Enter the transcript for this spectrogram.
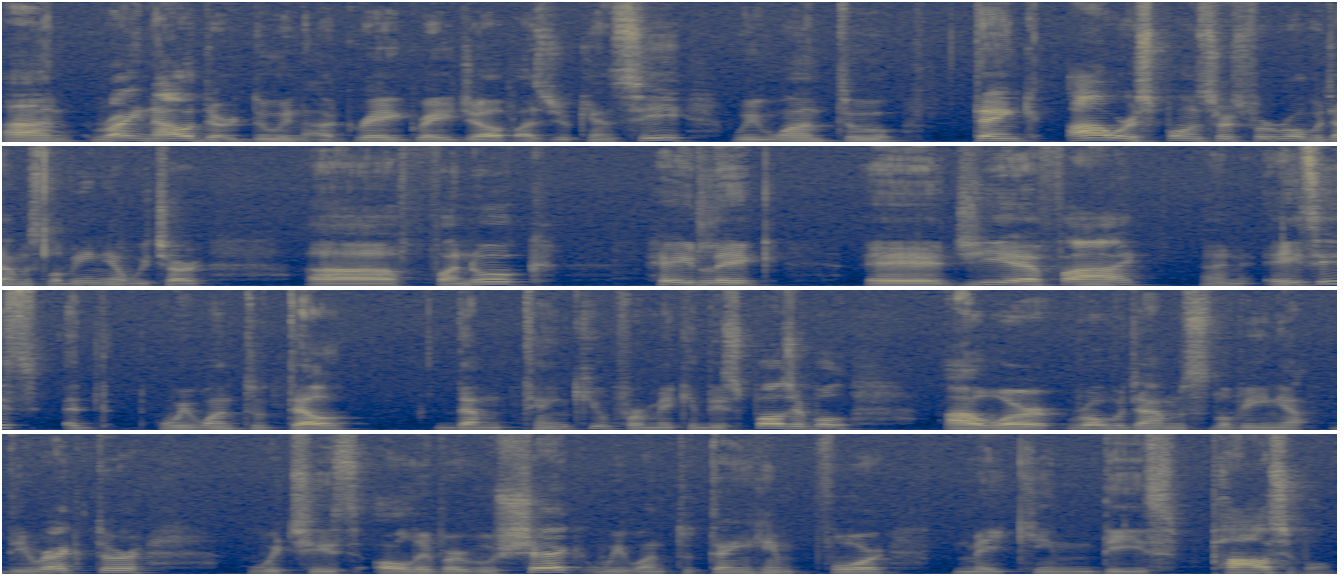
And right now they're doing a great, great job. As you can see, we want to thank our sponsors for RoboJam Slovenia, which are uh, Fanuc, Heydrich, uh, GFI, and ACES. We want to tell them thank you for making this possible. Our RoboJam Slovenia director, which is Oliver Bushek, we want to thank him for making this possible.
